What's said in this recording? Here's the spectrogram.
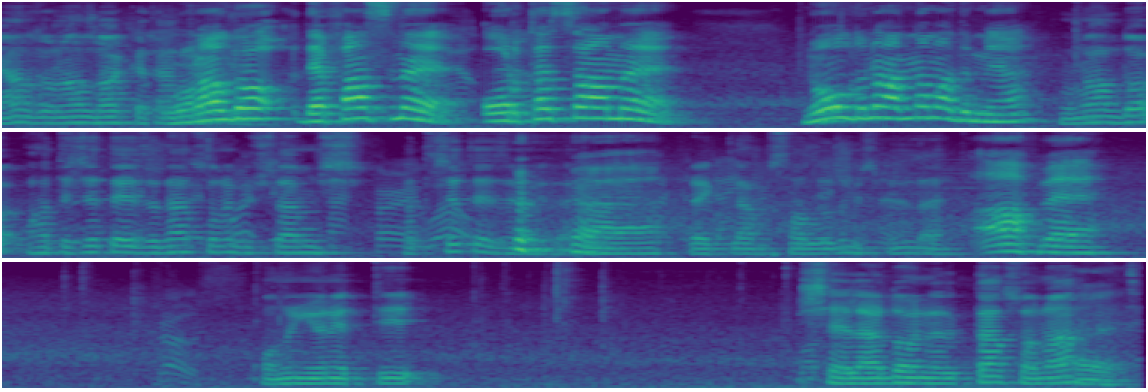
Yalnız Ronaldo hakikaten. Ronaldo defans mı? Orta saha mı? Ne olduğunu anlamadım ya. Ronaldo Hatice teyzeden sonra güçlenmiş. Hatice teyze miydi? Reklam salladım ismini de. Ah be. Onun yönettiği şeylerde oynadıktan sonra Evet.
